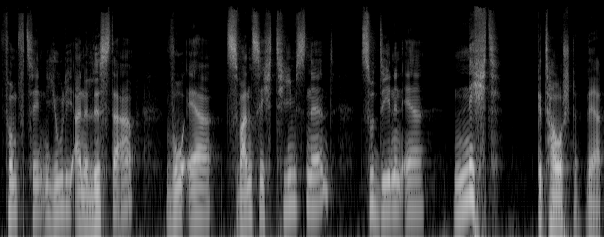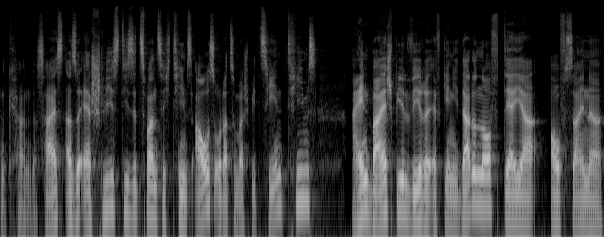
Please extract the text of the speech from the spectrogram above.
15. Juli eine Liste ab, wo er 20 Teams nennt, zu denen er nicht getauscht werden kann. Das heißt also, er schließt diese 20 Teams aus oder zum Beispiel 10 Teams. Ein Beispiel wäre Evgeny Dadonov, der ja auf seiner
